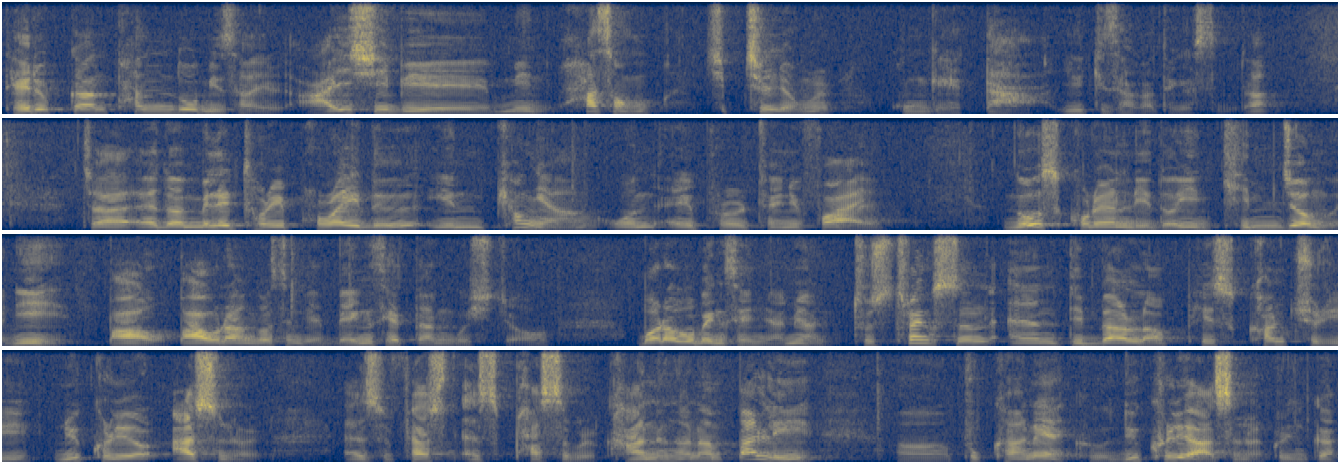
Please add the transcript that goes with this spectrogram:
대륙간 탄도 미사일 ICBM인 화성 17형을 공개했다. 이 기사가 되겠습니다. 자, at a military parade in 평양 on April 25, 노스 코리안 리더인 김정은이 바우, 바우라는 것은 이제 맹세했다는 것이죠. 뭐라고 맹세했냐면 to strengthen and develop his country nuclear arsenal as fast as possible. 가능한 한 빨리 어, 북한의 그 뉴클리어 아스널 그러니까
